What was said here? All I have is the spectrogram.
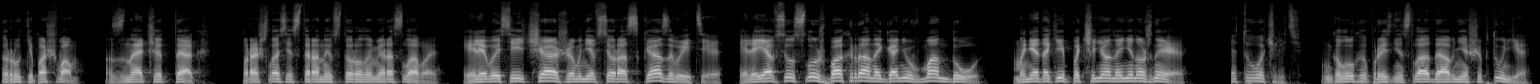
руки по швам. «Значит так», – прошлась из стороны в сторону Мирослава. «Или вы сейчас же мне все рассказываете, или я всю службу охраны гоню в манду. Мне такие подчиненные не нужны». «Это очередь», – глухо произнесла давняя шептунья,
